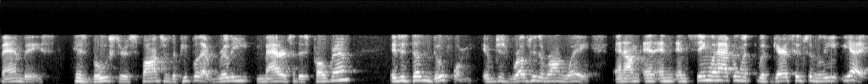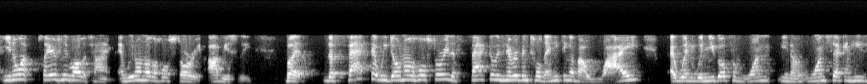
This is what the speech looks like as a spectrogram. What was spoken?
fan base, his boosters, sponsors, the people that really matter to this program, It just doesn't do it for me. It just rubs me the wrong way. And I'm and and, and seeing what happened with with Garrett Simpson leave. Yeah, you know what? Players leave all the time, and we don't know the whole story, obviously. But the fact that we don't know the whole story, the fact that we've never been told anything about why, uh, when when you go from one, you know, one second he's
